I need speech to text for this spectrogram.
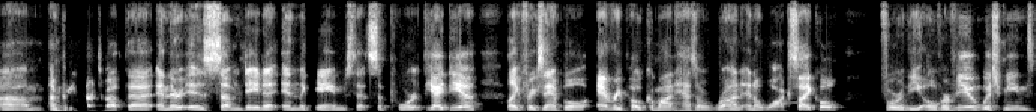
um, I'm pretty stoked about that. And there is some data in the games that support the idea. Like for example, every Pokemon has a run and a walk cycle for the overview, which means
